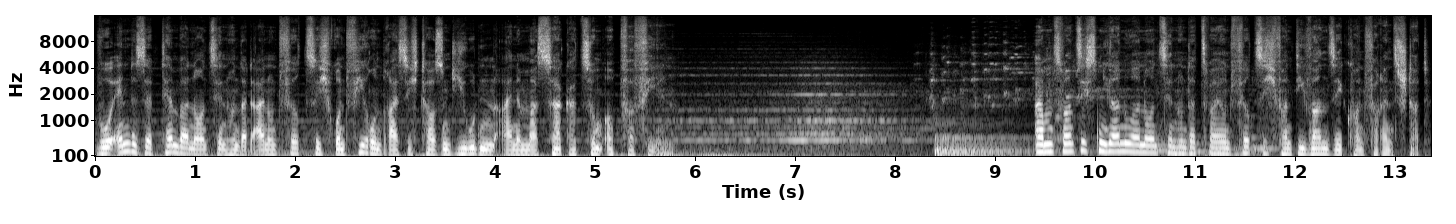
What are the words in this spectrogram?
wo Ende September 1941 rund 34.000 Juden einem Massaker zum Opfer fielen. Am 20. Januar 1942 fand die Wannsee-Konferenz statt.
